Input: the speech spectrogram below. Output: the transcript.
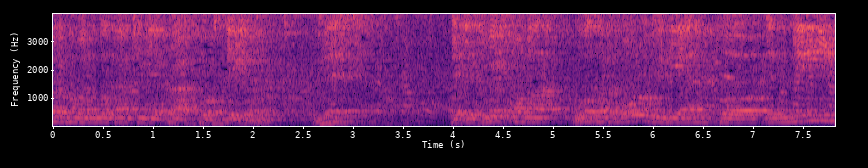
Hello everyone, welcome to the Sports Stadium. This is a great honor. Welcome all of you here for the main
